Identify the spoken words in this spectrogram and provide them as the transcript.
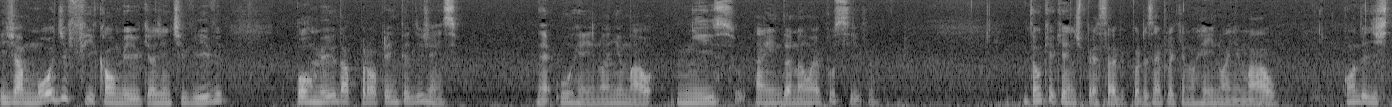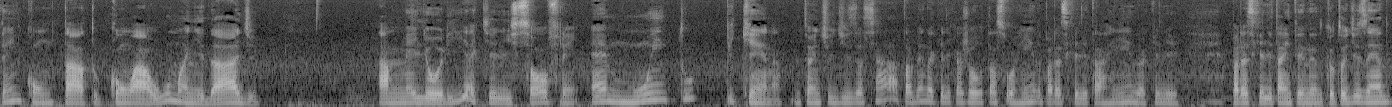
e já modifica o meio que a gente vive por meio da própria inteligência. Né? O reino animal, nisso ainda não é possível. Então, o que, que a gente percebe, por exemplo, aqui no reino animal? Quando eles têm contato com a humanidade, a melhoria que eles sofrem é muito pequena. Então a gente diz assim: ah, tá vendo aquele cachorro tá sorrindo, parece que ele tá rindo, aquele parece que ele tá entendendo o que eu tô dizendo.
